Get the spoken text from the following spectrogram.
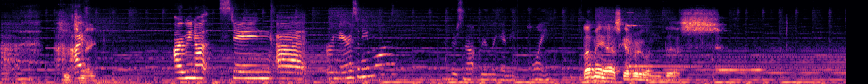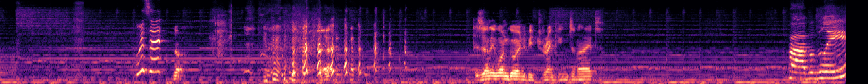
Uh, I, me. Are we not staying at Rainier's anymore? There's not really any point. Let me ask everyone this. Who is it? No. Is anyone going to be drinking tonight? Probably.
